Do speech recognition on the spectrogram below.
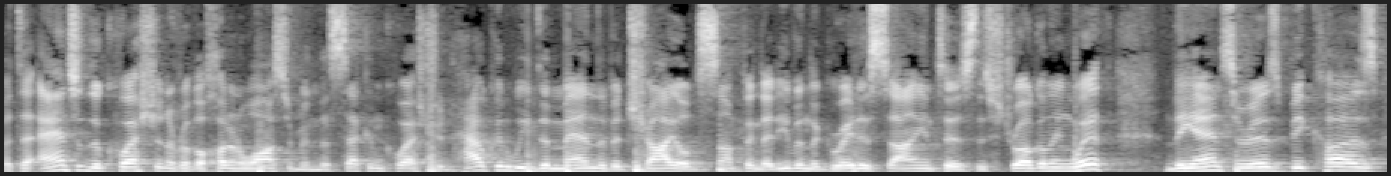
But to answer the question of Rav Chanan Wasserman, the second question, how can we demand of a child something that even the greatest scientist is struggling with? The answer is because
